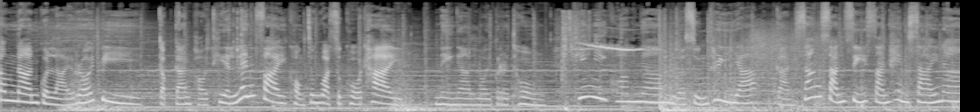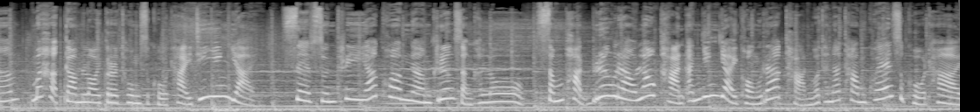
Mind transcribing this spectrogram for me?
ตำนานกว่าหลายร้อยปี กับการเผาเทียนเล่นไฟของจังหวัดสุโขทัยในงานลอยกระทง ที่มีความงามเหนือสุนทรียะ การสร้างสรรค์สีสันแห่งสายน้ำ มหกรรมลอยกระทงสุโขทัยที่ยิ่งใหญ่ เสพสุนทรียะความงามเครื่องสังคโลก สัมผัสเรื่องราวเล่าขานอันยิ่งใหญ่ของรากฐานวัฒนธรรมแคว้นสุโขทัย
